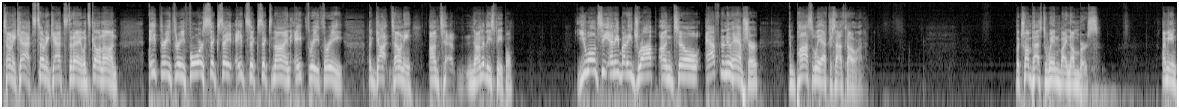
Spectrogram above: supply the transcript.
Tony Katz, Tony Katz today. What's going on? 833 468 8669. 833 uh, got Tony. I'm t- none of these people. You won't see anybody drop until after New Hampshire and possibly after South Carolina. But Trump has to win by numbers. I mean,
